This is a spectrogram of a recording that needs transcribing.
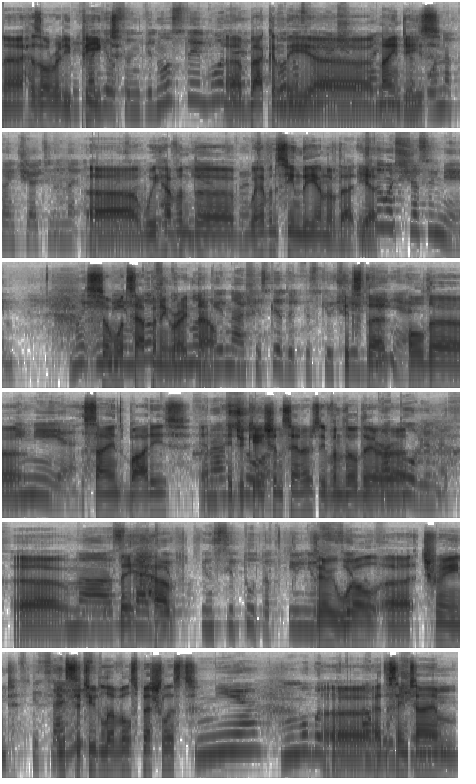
uh, has already peaked uh, back in the uh, 90s, uh, we haven't uh, we haven't seen the end of that yet. So what's happening right now? It's that all the science bodies and education centers, even though they're uh, uh they have very well uh, trained institute level specialists, uh, at the same time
